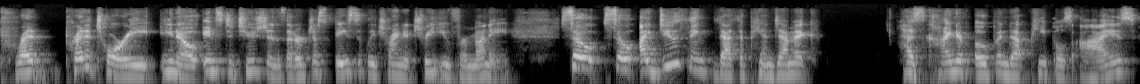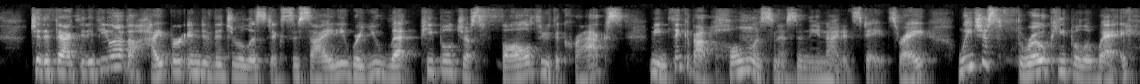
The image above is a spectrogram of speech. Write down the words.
pred- predatory, you know, institutions that are just basically trying to treat you for money. So, so I do think that the pandemic has kind of opened up people's eyes to the fact that if you have a hyper individualistic society where you let people just fall through the cracks, I mean, think about homelessness in the United States, right? We just throw people away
